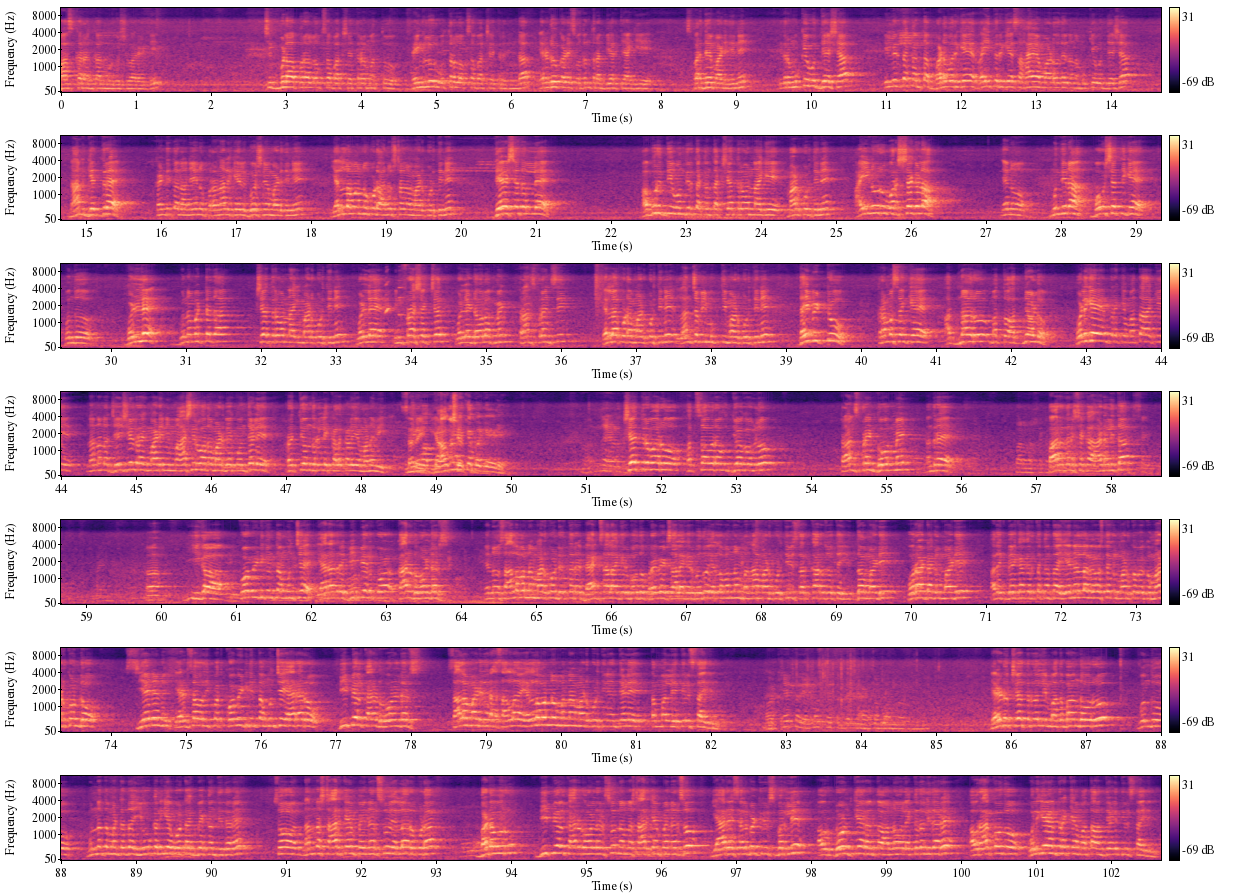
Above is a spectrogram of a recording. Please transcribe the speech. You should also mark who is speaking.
Speaker 1: Bhaskar uncle ಮುರುಗು Shivareddy Chikkaballapur Lok Sabha ಕ್ಷೇತ್ರ ಮತ್ತು ಬೆಂಗಳೂರು ಉತ್ತರ ಲೋಕಸಭಾ ಕ್ಷೇತ್ರದಿಂದ ಎರಡೂ ಕಡೆ ಸ್ವತಂತ್ರ ಅಭ್ಯರ್ಥಿಯಾಗಿ ಸ್ಪರ್ಧೆ ಮಾಡಿದ್ದೀನಿ. ಇದರ ಮುಖ್ಯ ಉದ್ದೇಶ, ಇಲ್ಲಿರ್ತಕ್ಕಂಥ ಬಡವರಿಗೆ, ರೈತರಿಗೆ ಸಹಾಯ ಮಾಡೋದೇ ನನ್ನ ಮುಖ್ಯ ಉದ್ದೇಶ. ನಾನು ಗೆದ್ದರೆ ಖಂಡಿತ ನಾನೇನು ಪ್ರಣಾಳಿಕೆಯಲ್ಲಿ ಘೋಷಣೆ ಮಾಡಿದ್ದೀನಿ. ಎಲ್ಲವನ್ನು ಕೂಡ ಅನುಷ್ಠಾನ ಮಾಡಿಕೊಡ್ತೀನಿ. ದೇಶದಲ್ಲೇ ಅಭಿವೃದ್ಧಿ ಹೊಂದಿರತಕ್ಕಂಥ ಕ್ಷೇತ್ರವನ್ನಾಗಿ ಮಾಡಿಕೊಡ್ತೀನಿ. ಐನೂರು ವರ್ಷಗಳ ಏನು ಮುಂದಿನ ಭವಿಷ್ಯತ್ತಿಗೆ ಒಂದು ಒಳ್ಳೆ ಗುಣಮಟ್ಟದ ಕ್ಷೇತ್ರವನ್ನಾಗಿ ಮಾಡಿಕೊಡ್ತೀನಿ. ಒಳ್ಳೆ ಇನ್ಫ್ರಾಸ್ಟ್ರಕ್ಚರ್ ಒಳ್ಳೆ ಡೆವಲಪ್ಮೆಂಟ್ ಟ್ರಾನ್ಸ್ಪರೆನ್ಸಿ ಎಲ್ಲ ಕೂಡ ಮಾಡಿಕೊಡ್ತೀನಿ. ಲಂಚ ವಿಮುಕ್ತಿ ಮಾಡಿಕೊಡ್ತೀನಿ. ದಯವಿಟ್ಟು ಕ್ರಮ ಸಂಖ್ಯೆ ಹದಿನಾರು ಮತ್ತು ಹದಿನೇಳು ಒಳಗೆ ಯಂತ್ರಕ್ಕೆ ಮತ ಹಾಕಿ ನನ್ನನ್ನು ಜಯಶೀಲರಾಗಿ ಮಾಡಿ ನಿಮ್ಮ ಆಶೀರ್ವಾದ ಮಾಡಬೇಕು ಅಂತೇಳಿ ಪ್ರತಿಯೊಂದರಲ್ಲಿ ಕಳಕಳಿಯ ಮನವಿ.
Speaker 2: ಬಗ್ಗೆ ಹೇಳಿ.
Speaker 1: ಕ್ಷೇತ್ರವಾರು ಹತ್ತು ಸಾವಿರ ಉದ್ಯೋಗಗಳು ಟ್ರಾನ್ಸ್ಪರೆಂಟ್ ಗೌರ್ಮೆಂಟ್ ಅಂದರೆ ಪಾರದರ್ಶಕ. ಆಡಳಿತ. ಈಗ ಕೋವಿಡ್ಗಿಂತ ಮುಂಚೆ ಯಾರಾದ್ರೆ B P L card holders ಏನು ಸಾಲವನ್ನು ಮಾಡ್ಕೊಂಡಿರ್ತಾರೆ. ಬ್ಯಾಂಕ್ ಸಾಲ ಆಗಿರ್ಬೋದು ಪ್ರೈವೇಟ್ ಸಾಲ ಆಗಿರ್ಬೋದು ಎಲ್ಲವನ್ನ ಮನ್ನಾ ಮಾಡ್ಕೊಡ್ತೀವಿ. ಸರ್ಕಾರ ಜೊತೆ ಯುದ್ಧ ಮಾಡಿ ಹೋರಾಟಗಳು ಮಾಡಿ ಅದಕ್ಕೆ ಬೇಕಾಗಿರ್ತಕ್ಕಂಥ ಏನೆಲ್ಲ ವ್ಯವಸ್ಥೆಗಳು ಮಾಡ್ಕೋಬೇಕು ಮಾಡಿಕೊಂಡು ಏನೇನು ಎರಡು ಸಾವಿರದ ಇಪ್ಪತ್ತು ಕೋವಿಡ್ಗಿಂತ ಮುಂಚೆ ಯಾರ್ಯಾರು B P L card holders ಸಾಲ ಮಾಡಿದರೆ ಆ ಸಾಲ ಎಲ್ಲವನ್ನೂ ಮನ್ನಾ ಮಾಡ್ಕೊಡ್ತೀನಿ ಅಂತೇಳಿ ತಮ್ಮಲ್ಲಿ ತಿಳಿಸ್ತಾ ಇದ್ದೀನಿ
Speaker 3: ಕ್ಷೇತ್ರ ಎಲ್ಲ ಕ್ಷೇತ್ರದಲ್ಲಿ ಮುಸಲ್ಮಾನರು
Speaker 1: ಎರಡು ಕ್ಷೇತ್ರದಲ್ಲಿ ಮತಬಾಂಧವರು ಒಂದು ಉನ್ನತ ಮಟ್ಟದ ಯುವಕನಿಗೆ ಓಟ್ ಹಾಕ್ಬೇಕಂತಿದ್ದಾರೆ. ಸೊ ನನ್ನ ಸ್ಟಾರ್ ಕ್ಯಾಂಪೈನರ್ಸು ಎಲ್ಲರೂ ಕೂಡ ಬಡವರು B P L card holders ನನ್ನ ಸ್ಟಾರ್ ಕ್ಯಾಂಪೈನರ್ಸು ಯಾರೇ ಸೆಲೆಬ್ರಿಟೀಸ್ ಬರಲಿ, ಅವ್ರು ಡೋಂಟ್ ಕೇರ್ ಅಂತ ಅನ್ನೋ ಲೆಕ್ಕದಲ್ಲಿದ್ದಾರೆ. ಅವ್ರು ಹಾಕೋದು ಹೊಲಿಗೆ ಯಂತ್ರಕ್ಕೆ ಮತ ಅಂತೇಳಿ ತಿಳಿಸ್ತಾ ಇದ್ದೀನಿ.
